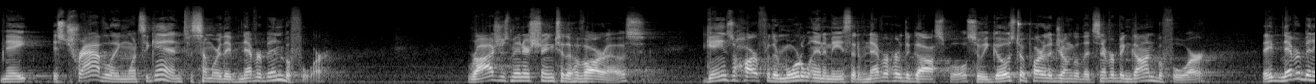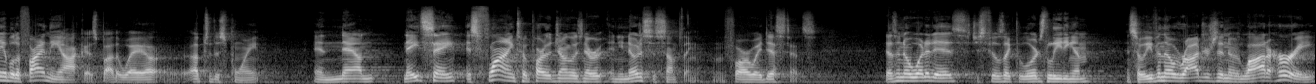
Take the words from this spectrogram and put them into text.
Nate is traveling once again to somewhere they've never been before. Raj is ministering to the Jivaros, gains a heart for their mortal enemies that have never heard the gospel, so he goes to a part of the jungle that's never been gone before. They've never been able to find the Aucas, by the way, uh, up to this point. And now Nate Saint is flying to a part of the jungle he's never, and he notices something in a faraway distance. Doesn't know what it is, just feels like the Lord's leading him. And so even though Roger's in a lot of hurry,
